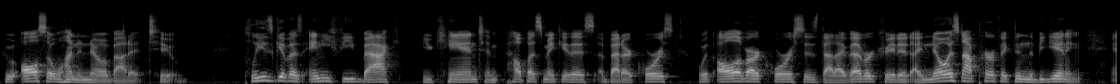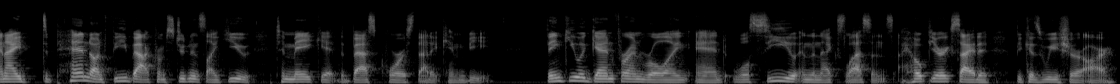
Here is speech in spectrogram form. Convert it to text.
who also want to know about it too. Please give us any feedback you can to help us make this a better course. With all of our courses that I've ever created, I know it's not perfect in the beginning, and I depend on feedback from students like you to make it the best course that it can be. Thank you again for enrolling, and we'll see you in the next lessons. I hope you're excited because we sure are.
